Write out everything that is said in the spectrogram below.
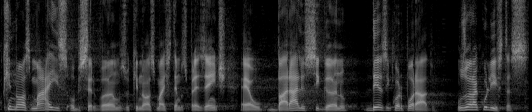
O que nós mais observamos, o que nós mais temos presente, é o baralho cigano desincorporado. Os oraculistas,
